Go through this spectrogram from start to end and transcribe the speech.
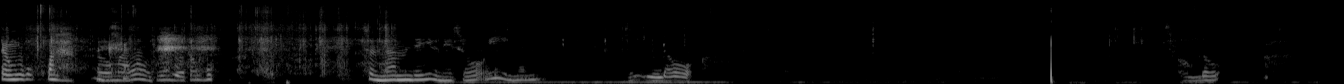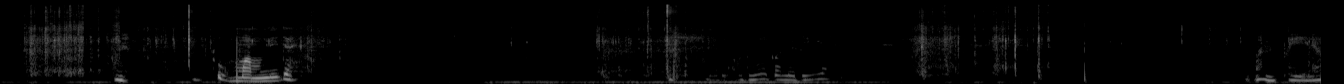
ต้องบุกป่าเรามาล่างเพื่อนเราต้องบุกส่วนมากมันจะอยู่ในโซ่อีกนั่นโดสองโดอู้มัมดิจ้ะเอาตรง นี้ก่อนเลยพี่มันเปย์นะ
